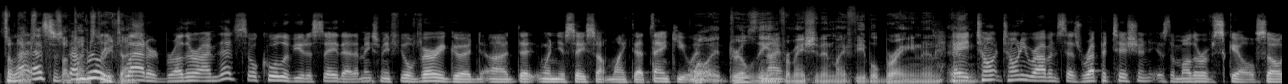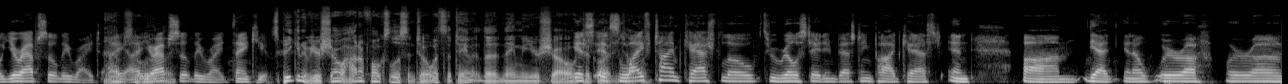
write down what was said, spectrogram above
So that, that's I'm really times. flattered, brother. I'm that's so cool of you to say that. That makes me feel very good uh, that when you say something like that. Thank you. Well, And- it drills the and I- information in my feeble brain. And, Hey, and To- Tony Robbins says repetition is the mother of skill. So you're absolutely right. I, I, you're absolutely right. Thank you. speaking of your show, how do folks listen to it? What's the name the name of your show? It's To go ahead it's lifetime cash flow through real estate investing podcast, and um, yeah, you know we're uh, we're uh,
